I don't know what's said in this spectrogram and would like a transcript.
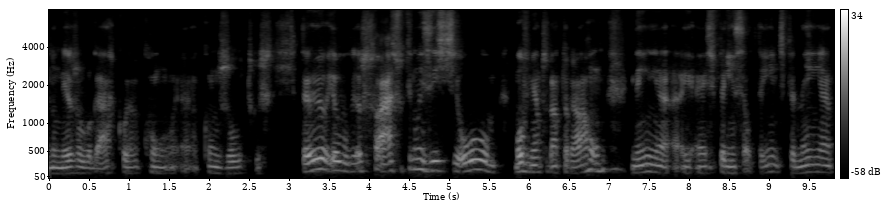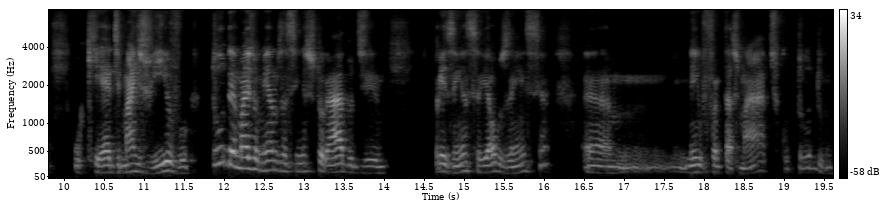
no mesmo lugar com, com, com os outros. Então, eu, eu, eu, só acho que não existe o movimento natural, nem a, a experiência autêntica, nem a, o que é de mais vivo. Tudo é mais ou menos assim misturado de presença e ausência, meio fantasmático, tudo.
